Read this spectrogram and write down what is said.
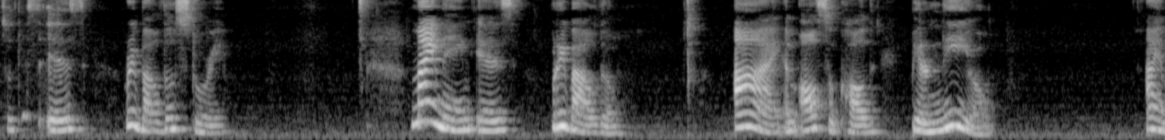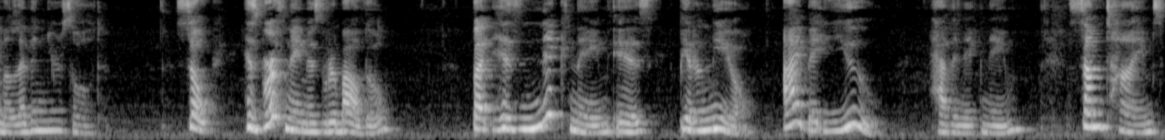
So this is Ribaldo's story. My name is Ribaldo. I am also called Pirnio. I am 11 years old. So his birth name is Ribaldo, but his nickname is Pirnio. I bet you have a nickname. Sometimes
